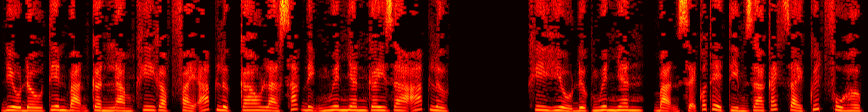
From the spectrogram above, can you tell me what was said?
Điều đầu tiên bạn cần làm khi gặp phải áp lực cao là xác định nguyên nhân gây ra áp lực. Khi hiểu được nguyên nhân, bạn sẽ có thể tìm ra cách giải quyết phù hợp,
